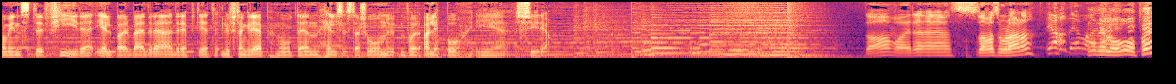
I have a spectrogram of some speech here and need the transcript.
Og minst fire hjelpearbeidere er drept i et luftangrep mot en helsestasjon utenfor Aleppo i Syria. Da var eh, da var sola her, da. Ja, det var det. er lov å håpe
